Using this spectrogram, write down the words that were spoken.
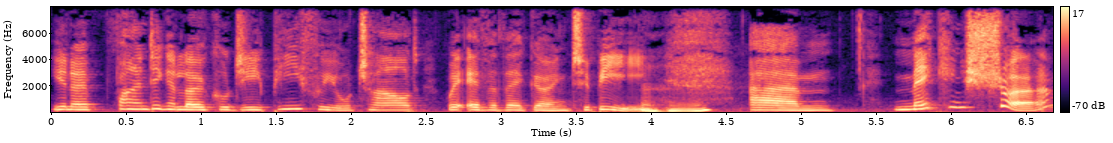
You know, finding a local GP for your child wherever they're going to be. Mm-hmm. Um, making sure,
